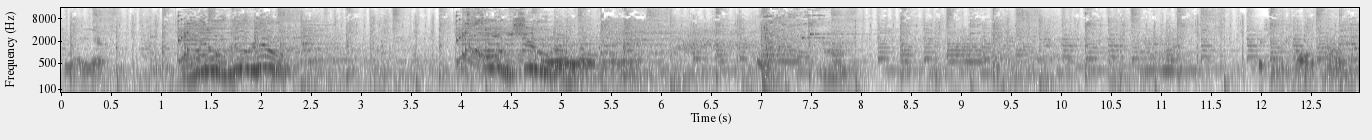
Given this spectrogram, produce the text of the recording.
สวยอะเออนะ กระทิงทองเข้านะ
